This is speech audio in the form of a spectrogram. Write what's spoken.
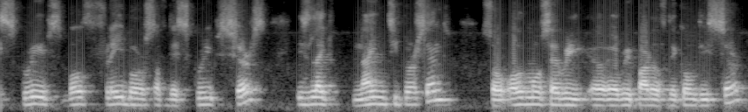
scripts, both flavors of the script shares is like 90%. So almost every uh, every part of the code is shared.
